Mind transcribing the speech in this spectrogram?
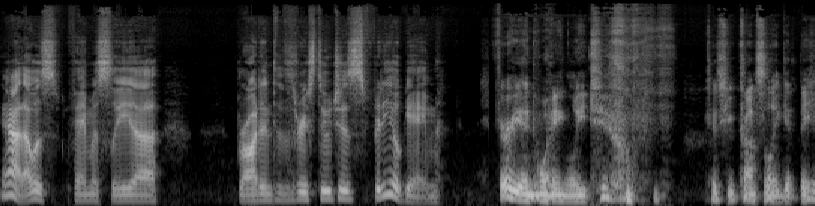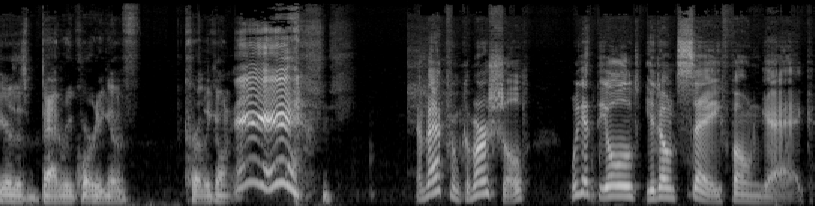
Yeah, that was famously uh, brought into the Three Stooges video game. Very annoyingly too, because you constantly get to hear this bad recording of Curly going. "Eh." And back from commercial, we get the old you don't say phone gag.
